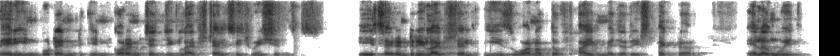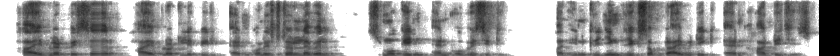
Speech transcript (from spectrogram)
very important in current changing lifestyle situations. A sedentary lifestyle is one of the five major risk factors, along with high blood pressure, high blood lipid and cholesterol level, smoking, and obesity for increasing risks of diabetic and heart disease.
